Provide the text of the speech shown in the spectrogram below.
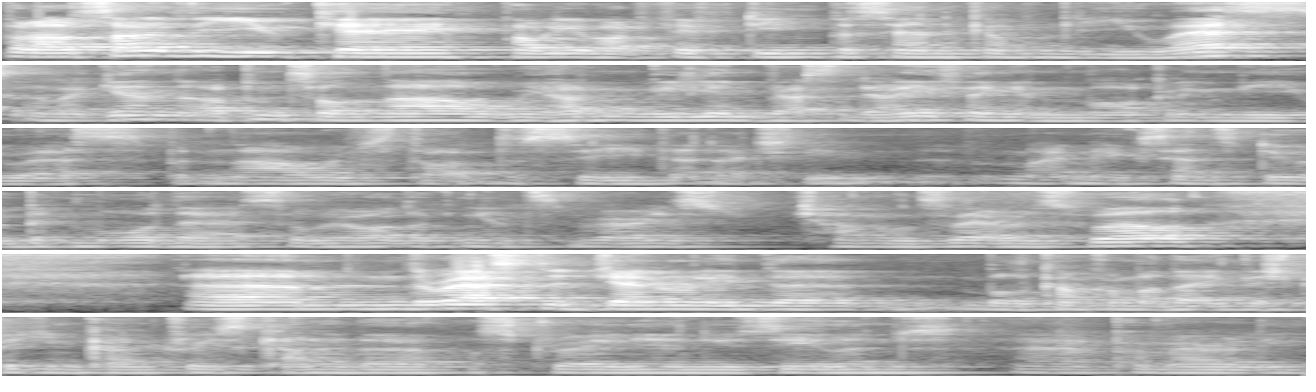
But outside of the UK, probably about 15% come from the US. And again, up until now, we hadn't really invested anything in marketing the US. But now we've started to see that actually it might make sense to do a bit more there. So we are looking at various channels there as well. Um, the rest are generally the will come from other English-speaking countries, Canada, Australia, New Zealand, uh, primarily,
